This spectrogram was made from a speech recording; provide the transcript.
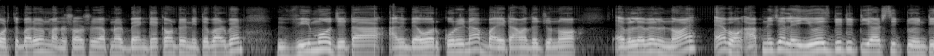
করতে পারবেন মানে সরাসরি আপনার ব্যাঙ্ক অ্যাকাউন্টে নিতে পারবেন। ভিমো যেটা আমি ব্যবহার করি না, বা এটা আমাদের জন্য অ্যাভেলেবেল নয়। এবং আপনি চাইলে ইউএসডিটি টিআরসি টোয়েন্টি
